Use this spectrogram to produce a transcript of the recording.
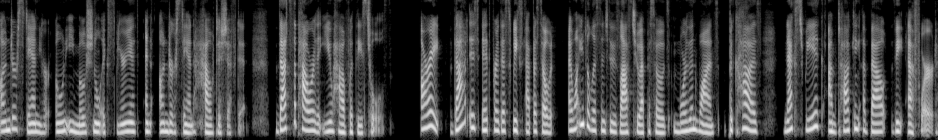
understand your own emotional experience and understand how to shift it? That's the power that you have with these tools. All right, that is it for this week's episode. I want you to listen to these last two episodes more than once because next week I'm talking about the F word,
